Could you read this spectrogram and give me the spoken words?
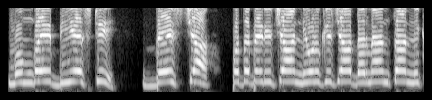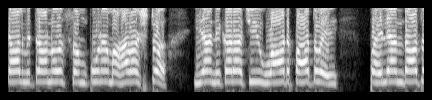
मुंबई बी एस टी बेस्टच्या पतपेढीच्या निवडणुकीच्या दरम्यानचा निकाल मित्रांनो संपूर्ण महाराष्ट्र या निकालाची वाट पाहतोय. पहिल्यांदाच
